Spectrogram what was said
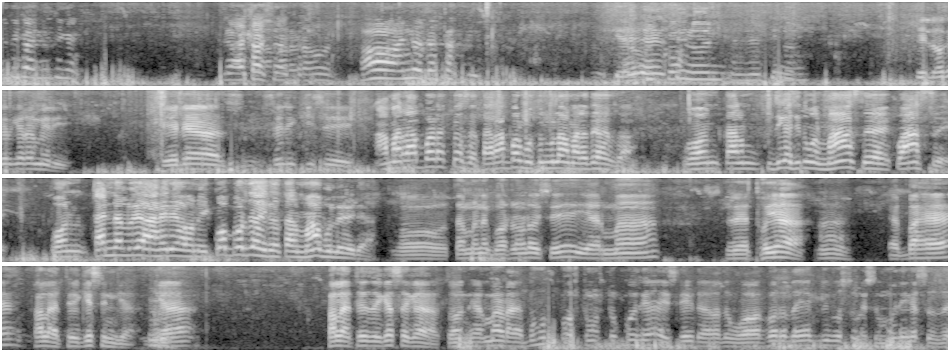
এদিকে এদিকে লগের গ্রামেরই এটা সেটি কিসে আমার আব্বা ডাকতেছে তার আব্বার মতনগুলো আমার দেখা যা কোন তার জিজ্ঞাসি তোমার মা আছে কো আছে কোন কান্না লইয়া আহেরে অনেক কবর যাই তার মা বলে এটা ও তার মানে ঘটনা হয়েছে ইয়ার মা রে থইয়া হ্যাঁ বাহে ফালাই থয়ে গেছেন গা গা ফালাই থয়ে যে গেছে গা তখন এর মাটা বহুত কষ্ট মষ্ট করে আইছে এটা হওয়ার পরে এক দুই বছর হয়েছে মরে গেছে যে।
